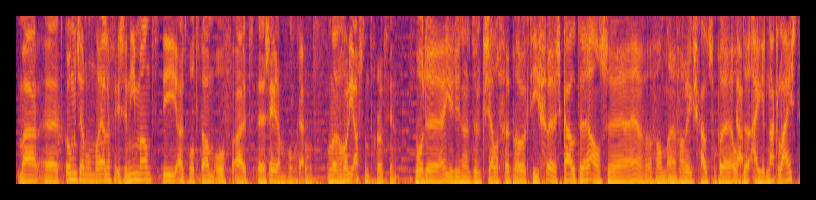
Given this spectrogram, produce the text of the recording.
Maar eh, het komend jaar onder 11 is er niemand die uit Rotterdam of uit eh, Zeeland bijvoorbeeld komt. Omdat we gewoon die afstand te groot vinden. Worden hè, jullie natuurlijk zelf proactief eh, scouten als, eh, hè, van, eh, vanwege scouts op, eh, op Ja. de eigen naklijst.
